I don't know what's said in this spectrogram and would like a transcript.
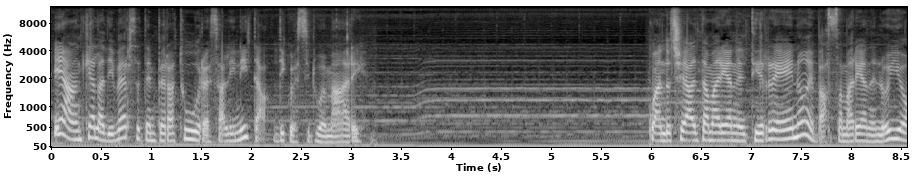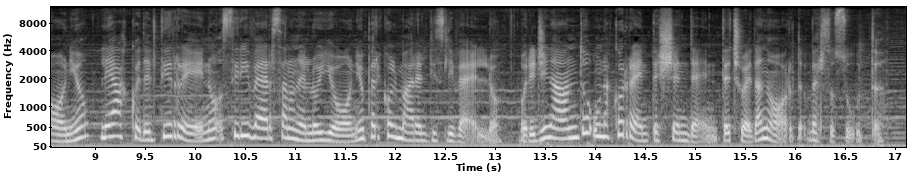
e anche alla diversa temperatura e salinità di questi due mari. Quando c'è alta marea nel Tirreno e bassa marea nello Ionio, le acque del Tirreno si riversano nello Ionio per colmare il dislivello, originando una corrente scendente, cioè da nord verso sud.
